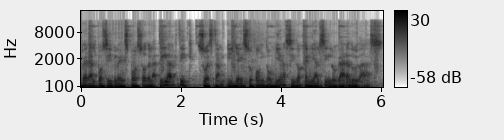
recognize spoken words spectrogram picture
Ver al posible esposo de la tía Arctic, su estampilla y su fondo hubiera sido genial sin lugar a dudas.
